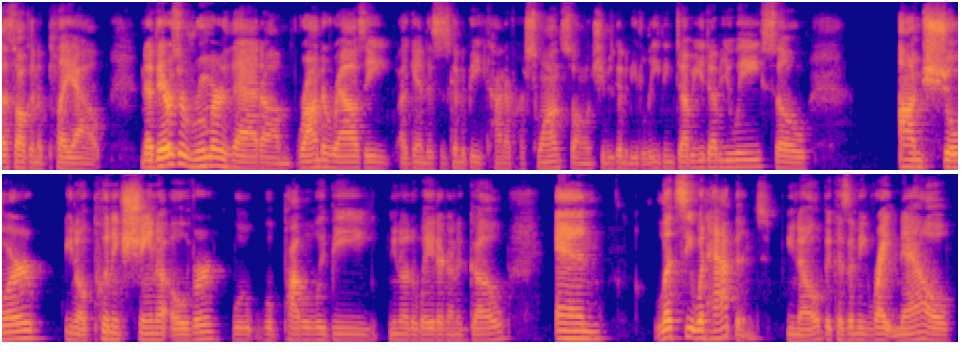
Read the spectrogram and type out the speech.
that's all going to play out. Now, there's a rumor that um, Ronda Rousey, again, this is going to be kind of her swan song. She was going to be leaving WWE, so I'm sure you know putting Shayna over will will probably be you know the way they're going to go, and let's see what happens. You know, because I mean, right now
